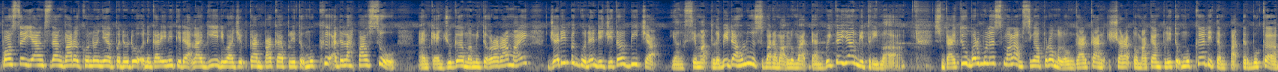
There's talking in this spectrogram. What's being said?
Poster yang sedang viral kononnya penduduk negara ini tidak lagi diwajibkan pakai pelitup muka adalah palsu. MKN juga meminta orang ramai jadi pengguna digital bijak yang semak terlebih dahulu sebarang maklumat dan berita yang diterima. Sementara itu, bermula semalam Singapura melonggarkan syarat pemakaian pelitup muka di tempat terbuka.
